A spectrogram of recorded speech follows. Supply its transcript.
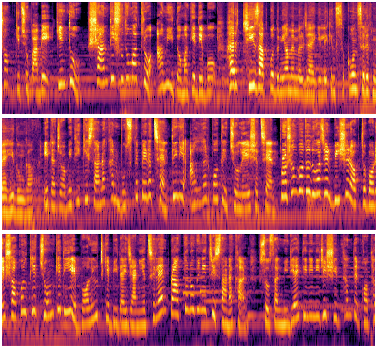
সবকিছু পাবে কিন্তু শান্তি শুধুমাত্র আমিই তোমাকে দেব हर चीज आपको दुनिया में मिल जाएगी लेकिन सुकून सिर्फ मैं ही दूंगा এটা জবে থেকে সানা খান বুঝতে পেরেছেন তিনি আল্লাহর পথে চলে এসেছেন প্রসঙ্গত দু হাজার বিশের অক্টোবরে সকলকে চমকে দিয়ে বলিউডকে বিদায় জানিয়েছিলেন প্রাক্তন অভিনেত্রী সানা খান সোশ্যাল মিডিয়ায় তিনি নিজের সিদ্ধান্তের কথা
